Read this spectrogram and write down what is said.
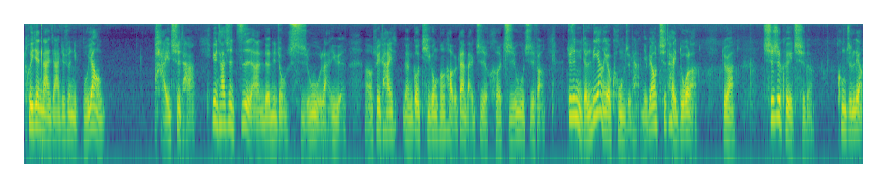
推荐大家，就是说你不要排斥它，因为它是自然的那种食物来源啊，所以它能够提供很好的蛋白质和植物脂肪。就是你的量要控制它，你不要吃太多了，对吧？吃是可以吃的，控制量。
